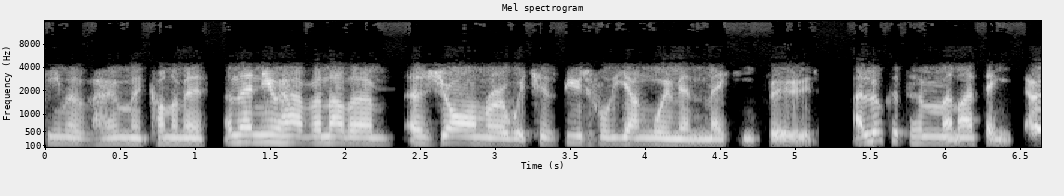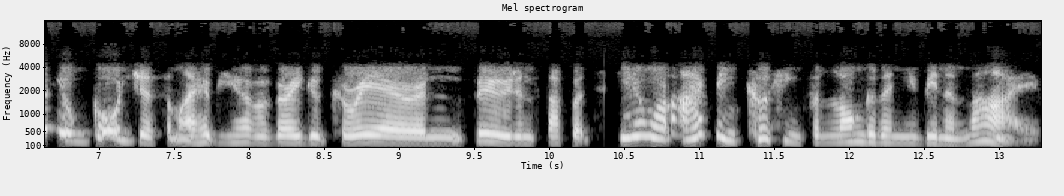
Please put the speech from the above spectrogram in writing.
team of home economists. And then you have another a genre, which is beautiful young women making food. I look at them and I think, oh, you're gorgeous, and I hope you have a very good career and food and stuff. But you know what? I've been cooking for longer than you've been alive.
